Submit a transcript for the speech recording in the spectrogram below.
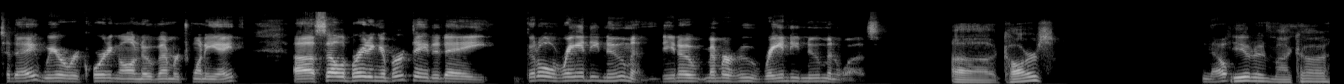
today we are recording on November 28th, uh, celebrating a birthday today. Good old Randy Newman. Do you know, remember who Randy Newman was? Uh cars Nope. here in my car.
